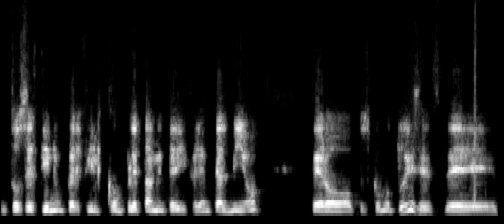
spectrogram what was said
entonces tiene un perfil completamente diferente al mío, pero pues como tú dices, eh,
